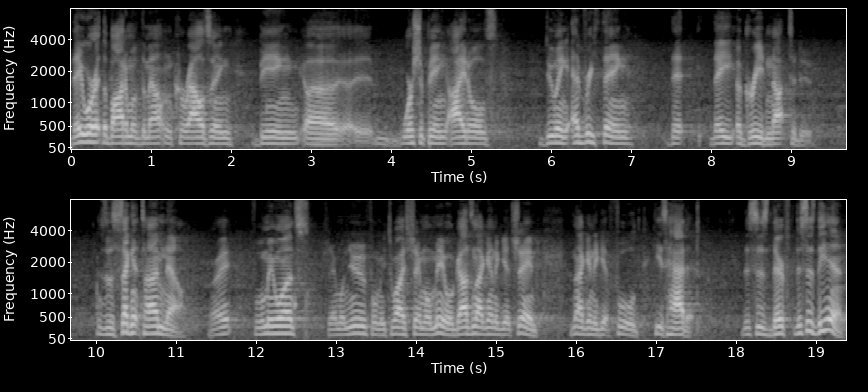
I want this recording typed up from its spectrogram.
they were at the bottom of the mountain carousing, being uh, worshiping idols, doing everything that they agreed not to do. This is the second time now, right? Fool me once, shame on you. Fool me twice, shame on me. Well, God's not going to get shamed. He's not going to get fooled. He's had it. This is, their, this is the end.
